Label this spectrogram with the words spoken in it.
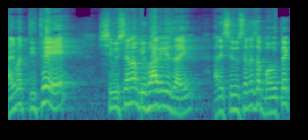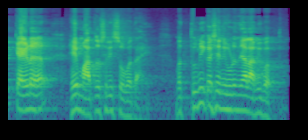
आणि मग तिथे शिवसेना विभागली जाईल. आणि शिवसेनेचं बहुतेक कॅडर हे मातोश्री सोबत आहे. मग तुम्ही कसे निवडून याल आम्ही बघतो.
